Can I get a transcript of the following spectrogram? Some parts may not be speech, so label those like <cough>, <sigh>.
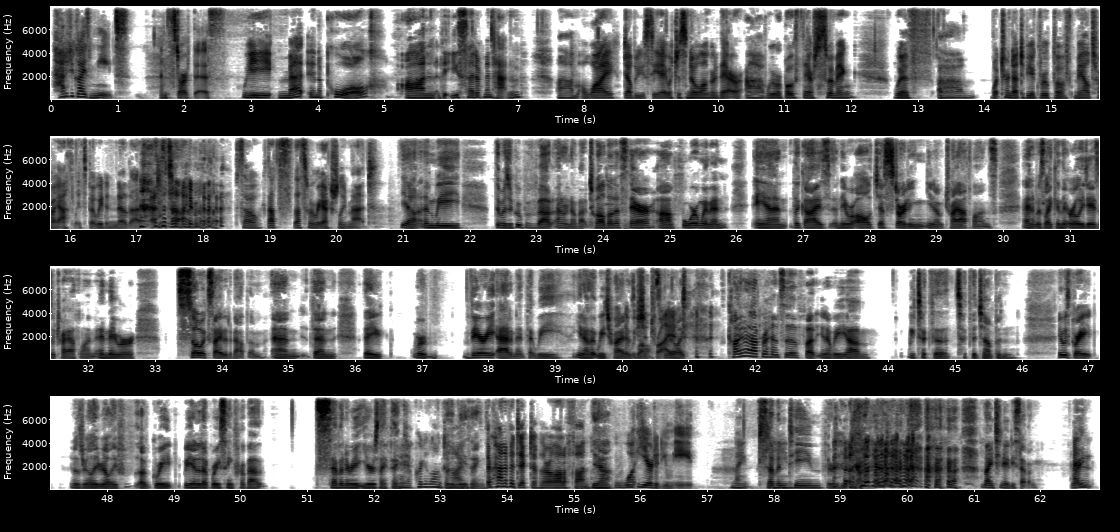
how did you guys meet and start this? We met in a pool on the east side of Manhattan, um, a YWCA, which is no longer there. Uh, we were both there swimming with um, what turned out to be a group of male triathletes, but we didn't know that at the time. <laughs> so that's that's where we actually met. Yeah, and we there was a group of about, I don't know, about 12 of us there, uh, four women and the guys, and they were all just starting, you know, triathlons. And it was like in the early days of triathlon and they were so excited about them. And then they were very adamant that we, you know, that we tried that as we well. Should try so we it. like <laughs> kind of apprehensive, but you know, we, um, we took the, took the jump and it was great. It was really, really a great. We ended up racing for about seven or eight years, I think. Yeah, pretty long time. Amazing. They're kind of addictive. They're a lot of fun. Yeah. What year did you meet? 19. 1730. 1987. <laughs> <laughs> Right? And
